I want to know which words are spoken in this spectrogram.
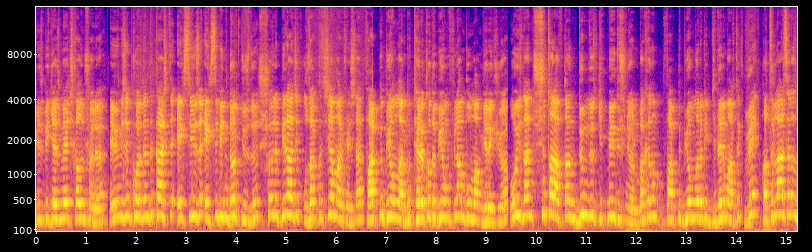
Biz bir gezmeye çıkalım şöyle. Evimizin koordinatı kaçtı? Eksi yüzü eksi 1400'dü. Şöyle birazcık uzaklaşacağım arkadaşlar. Farklı biyomlar. Bu terakoda biyomu falan bulmam gerekiyor. O yüzden şu taraftan dümdüz gitmeyi düşünüyorum. Bakalım farklı biyomlara bir gidelim artık. Ve hatırlarsanız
